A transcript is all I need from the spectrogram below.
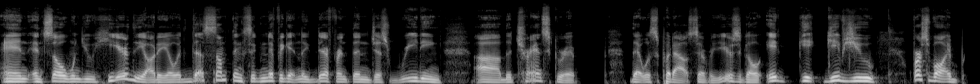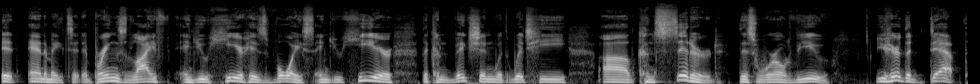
And and so when you hear the audio, it does something significantly different than just reading uh, the transcript that was put out several years ago, it, it gives you, first of all, it, it, animates it. It brings life, and you hear his voice, and you hear the conviction with which he uh, considered this worldview. You hear the depth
